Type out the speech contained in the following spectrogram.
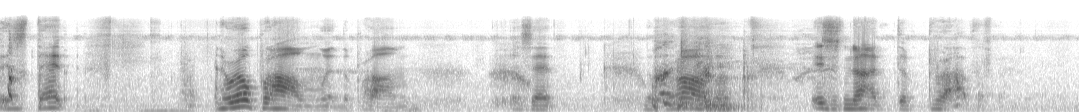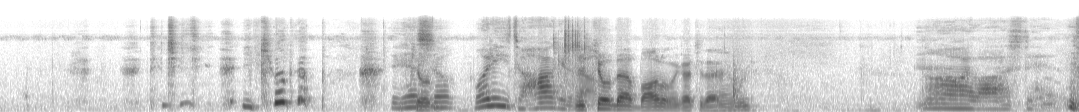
Is that the real problem with the problem is that the problem is not the problem. Did you? You killed that. Yeah, Killed- so what are you talking about? You killed that bottle and got you that hammered. No, I lost it.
